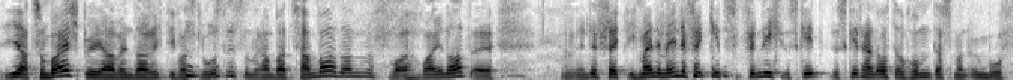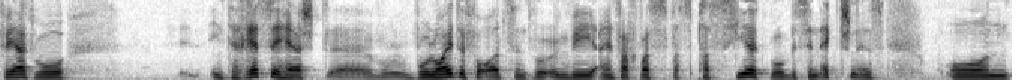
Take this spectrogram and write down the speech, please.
Ja, zum Beispiel, ja, wenn da richtig was los ist und Rambazamba, dann why not, ey. Im Endeffekt, ich meine, im Endeffekt geht's, finde ich, es geht, es geht halt auch darum, dass man irgendwo fährt, wo Interesse herrscht, äh, wo, wo, Leute vor Ort sind, wo irgendwie einfach was, was passiert, wo ein bisschen Action ist. Und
